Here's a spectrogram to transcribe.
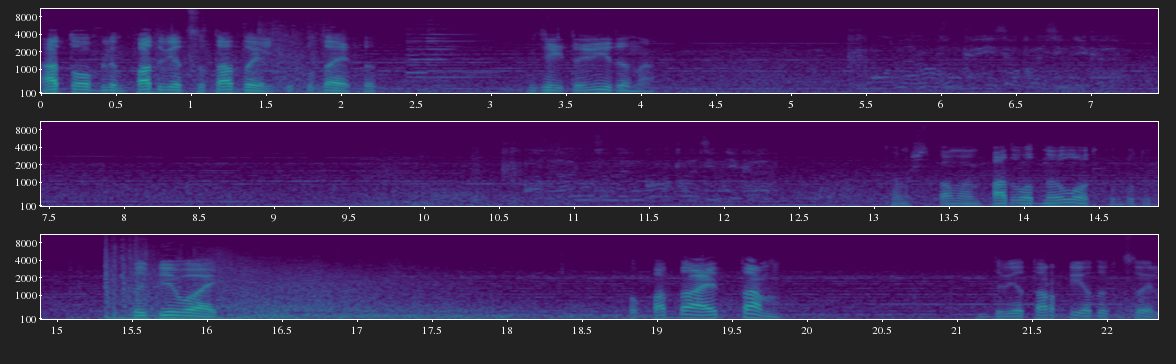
А то, блин, по две цитадельки, куда это, где это видано? Потому что, по-моему, подводную лодку будут добивать. Попадает там. Две торпеды в цель.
